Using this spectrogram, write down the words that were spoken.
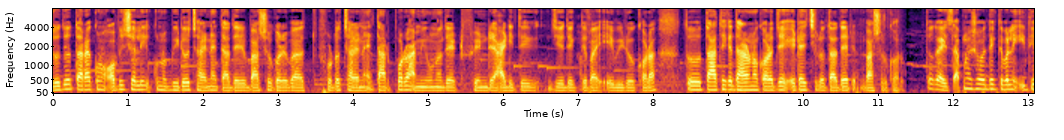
যদিও তারা কোনো অফিসিয়ালি কোনো ভিডিও ছাড়ে নাই, তাদের বাসর করে বা ফটো ছাড়ে নাই, তারপরও আমি ওনাদের একটা ফ্রেন্ডের আইডিতে যে দেখতে পাই এই ভিডিও করা। তো তা থেকে ধারণা করা যায় এটাই ছিল তাদের বাসর ঘর। তো গাইস আপনারা সবাই দেখতে পেলেন ইতি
